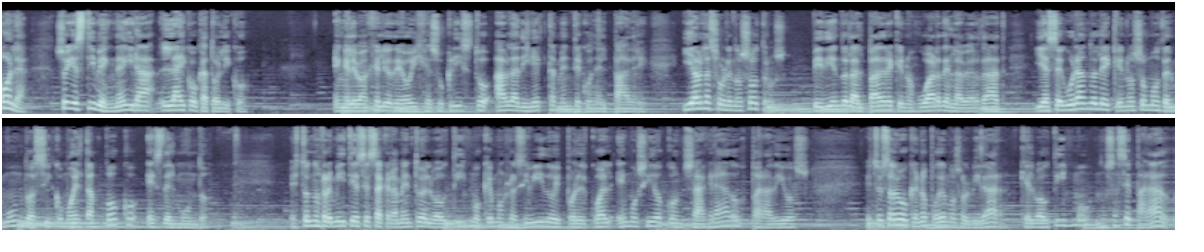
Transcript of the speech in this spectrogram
Hola, soy Steven Neira, laico católico. En el Evangelio de hoy Jesucristo habla directamente con el Padre y habla sobre nosotros, pidiéndole al Padre que nos guarde en la verdad y asegurándole que no somos del mundo así como Él tampoco es del mundo. Esto nos remite a ese sacramento del bautismo que hemos recibido y por el cual hemos sido consagrados para Dios. Esto es algo que no podemos olvidar, que el bautismo nos ha separado,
